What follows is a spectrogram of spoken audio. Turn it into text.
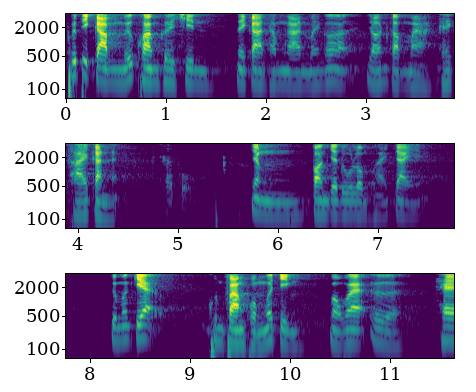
พฤติกรรมหรือความเคยชินในการทำงานมันก็ย้อนกลับมาคล้าย ๆ กันนะครับผมอย่างตอนจะดูลมหายใจ คือเมื่อกี้คุณฟังผมก็จริง บอกว่า เออ แค่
